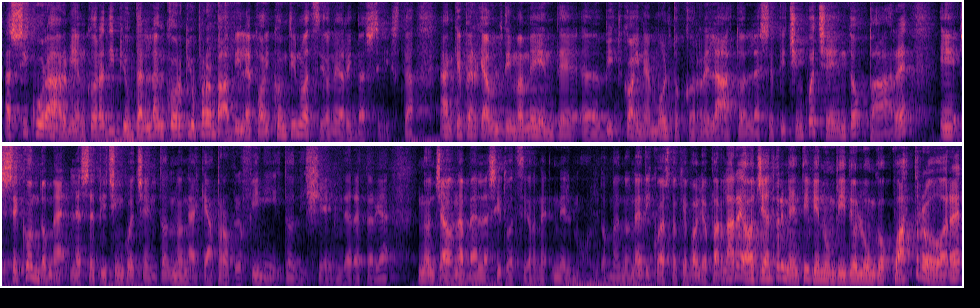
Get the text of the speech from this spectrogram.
assicurarmi ancora di più dall'ancora più probabile poi continuazione ribassista, anche perché ultimamente eh, Bitcoin è molto correlato all'SP500, pare, e secondo me l'SP500 non è che ha proprio finito di scendere perché non c'è una bella situazione nel mondo. Ma non è di questo che voglio parlare oggi, altrimenti viene un video lungo 4 ore.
